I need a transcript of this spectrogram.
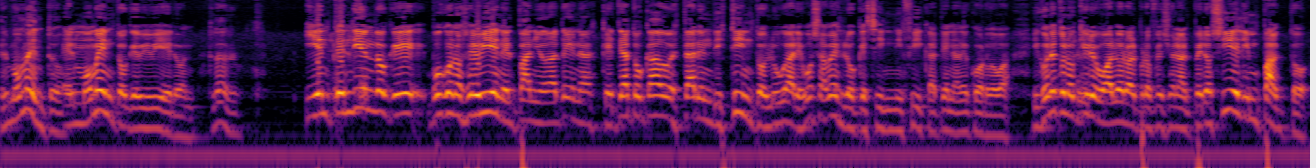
el momento. El momento que vivieron. Claro. Y entendiendo que vos conocés bien el paño de Atenas, que te ha tocado estar en distintos lugares, vos sabés lo que significa Atenas de Córdoba. Y con esto no quiero evaluar al profesional, pero sí el impacto.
